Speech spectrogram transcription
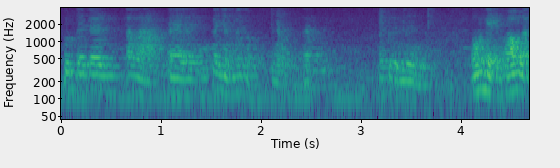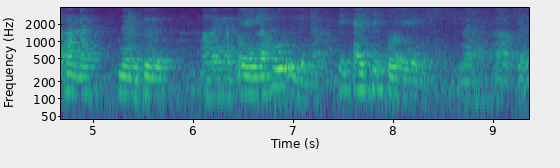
คุณไปเดินตลาดไปอะไรก็ยังไม่สมควรนะก็คือหนึ่งผมเห็นพร้อมกับท่านนะหนึ่งคือ อะไรกันตัวเองและผู้อื่นนะที่ใกล้ชิดตัวเองนะเอ่อเพียง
